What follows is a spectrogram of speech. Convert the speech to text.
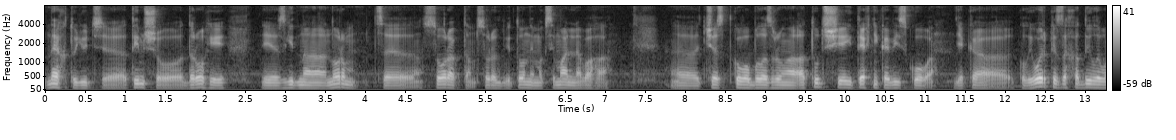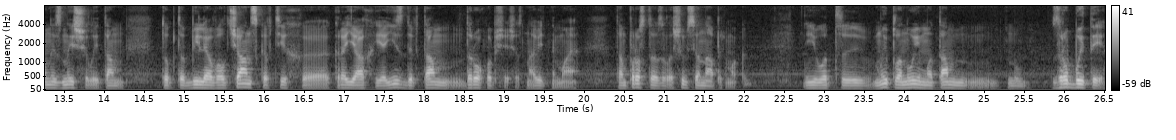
нехтують е, тим, що дороги згідно норм це 40 там 42 тонни максимальна вага. Частково була зроблена, а тут ще й техніка військова, яка, коли орки заходили, вони знищили там. Тобто біля Волчанська в тих краях я їздив, там дорог взагалі навіть немає. Там просто залишився напрямок. І от е, ми плануємо там ну, зробити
